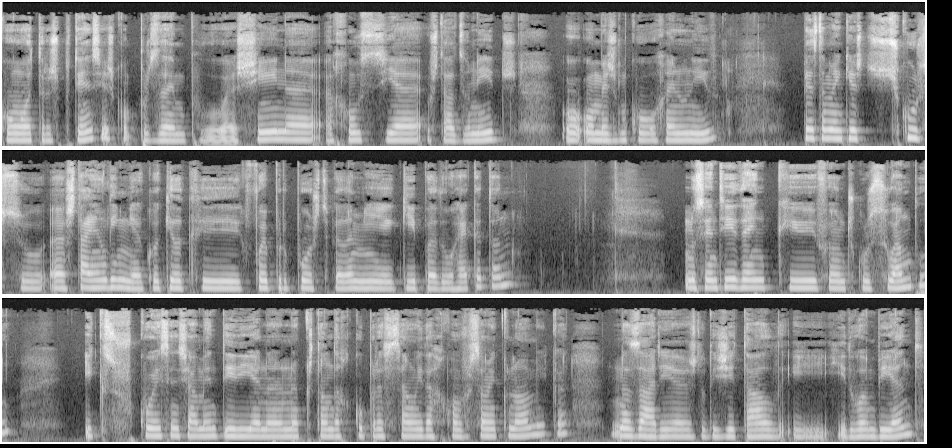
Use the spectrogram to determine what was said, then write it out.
com outras potências, como por exemplo a China, a Rússia, os Estados Unidos ou, ou mesmo com o Reino Unido. Penso também que este discurso uh, está em linha com aquilo que foi proposto pela minha equipa do Hackathon, no sentido em que foi um discurso amplo e que se focou essencialmente, diria, na, na, questão da recuperação e da reconversão económica, nas áreas do digital e, e do ambiente,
